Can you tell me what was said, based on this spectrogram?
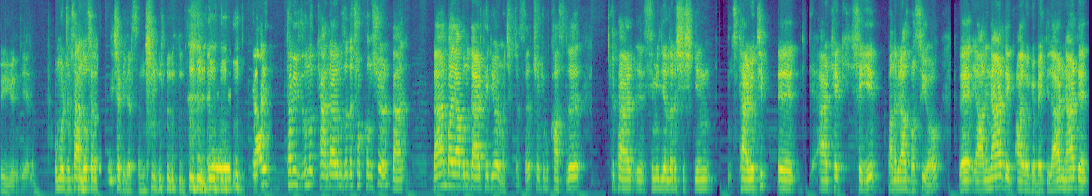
büyüğün diyelim. Umurcuğum sen de o sırada içebilirsin. Ee, yani tabii biz bunu kendi aramızda da çok konuşuyoruz. Ben ben bayağı bunu dert ediyorum açıkçası. Çünkü bu kaslı süper e, similyaları şişkin stereotip e, erkek şeyi bana biraz basıyor. Ve yani nerede ayva göbekliler, nerede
